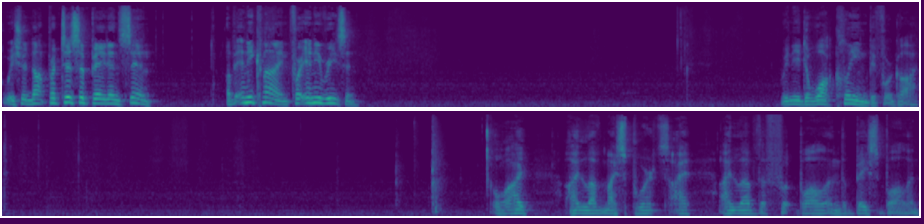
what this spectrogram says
We should not participate in sin of any kind for any reason. We need to walk clean before God. Oh, I, I love my sports. I, I love the football and the baseball and,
